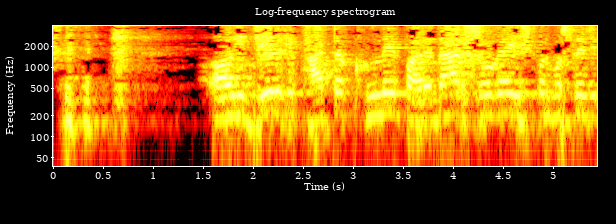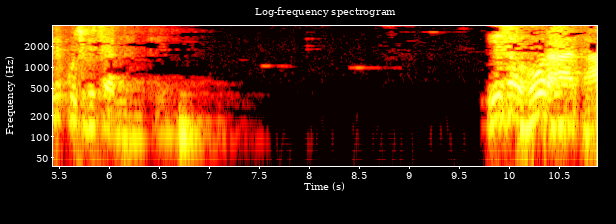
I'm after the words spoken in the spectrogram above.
और ये जेल के फाटक खुले पहरेदार सो गए, इस पर वसुदेव जी ने कुछ विचार नहीं ये सब हो रहा था,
